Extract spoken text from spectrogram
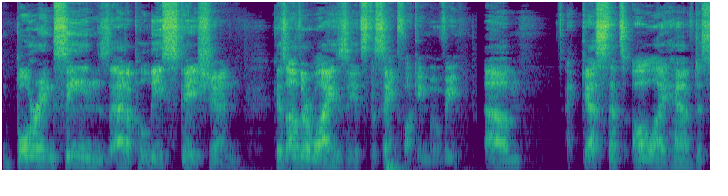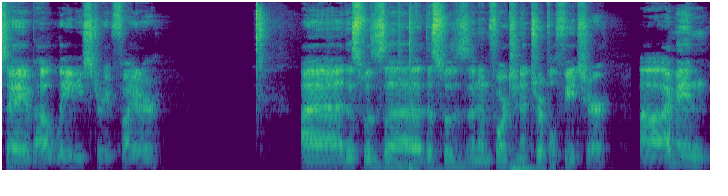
boring scenes at a police station, because otherwise it's the same fucking movie. Um, I guess that's all I have to say about Lady Street Fighter. Uh, this was uh, this was an unfortunate triple feature. Uh, I mean,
